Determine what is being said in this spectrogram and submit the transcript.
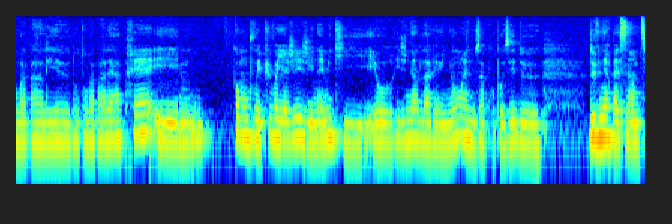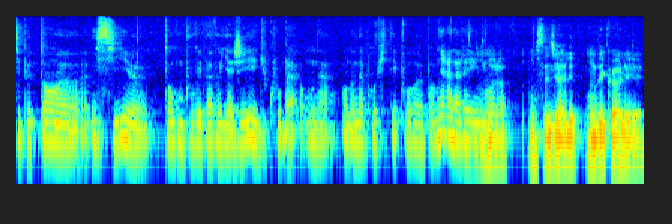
on va parler, dont on va parler après. Et comme on ne pouvait plus voyager, j'ai une amie qui est originaire de La Réunion, elle nous a proposé de, de venir passer un petit peu de temps ici, tant qu'on ne pouvait pas voyager. Et du coup, bah, on, a, on en a profité pour, pour venir à La Réunion. Voilà on s'est dit, allez, on décolle et,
